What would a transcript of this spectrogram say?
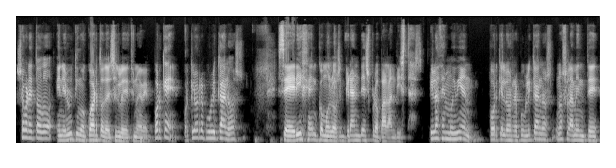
sobre todo en el último cuarto del siglo XIX. ¿Por qué? Porque los republicanos se erigen como los grandes propagandistas. Y lo hacen muy bien, porque los republicanos no solamente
